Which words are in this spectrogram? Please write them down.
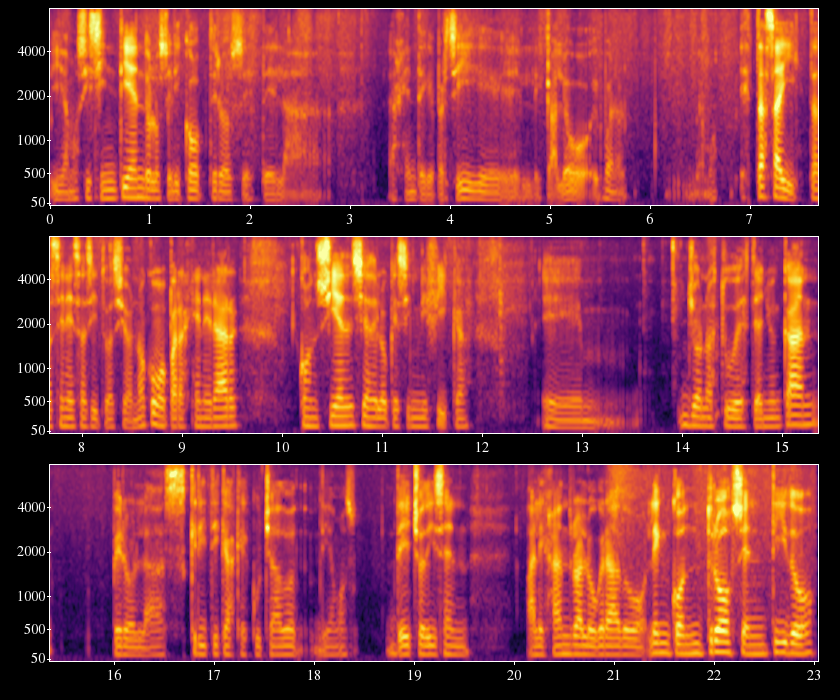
digamos, y sintiendo los helicópteros, este, la, gente que persigue, el calor, bueno, digamos, estás ahí, estás en esa situación, ¿no? Como para generar conciencia de lo que significa. Eh, yo no estuve este año en Cannes, pero las críticas que he escuchado, digamos, de hecho dicen Alejandro ha logrado, le encontró sentido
